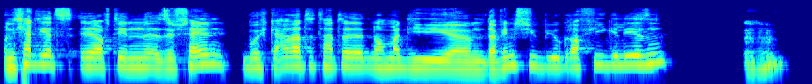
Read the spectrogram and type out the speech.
Und ich hatte jetzt äh, auf den Seychellen, wo ich geheiratet hatte, nochmal die ähm, Da Vinci-Biografie gelesen, mhm.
